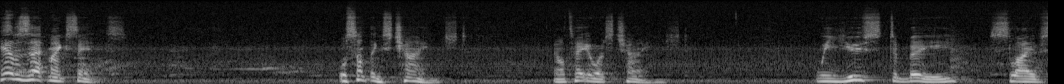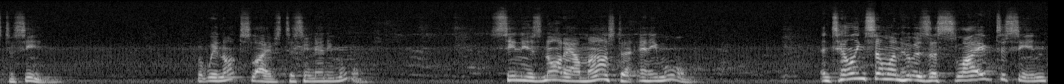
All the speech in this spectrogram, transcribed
How does that make sense? Well, something's changed. And I'll tell you what's changed. We used to be slaves to sin. But we're not slaves to sin anymore. Sin is not our master anymore. And telling someone who is a slave to sin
